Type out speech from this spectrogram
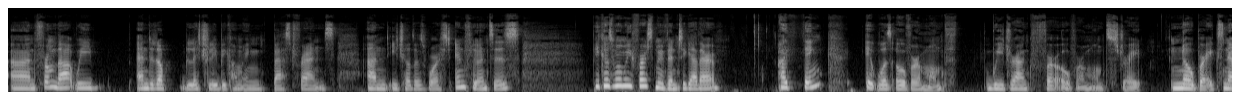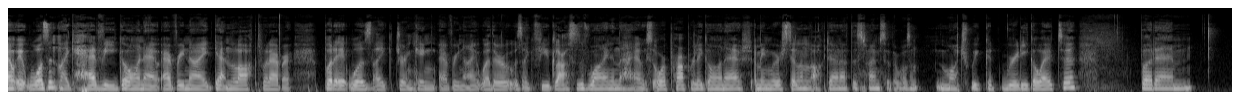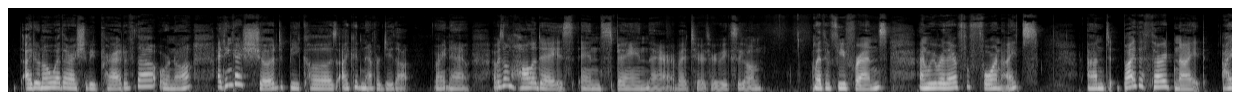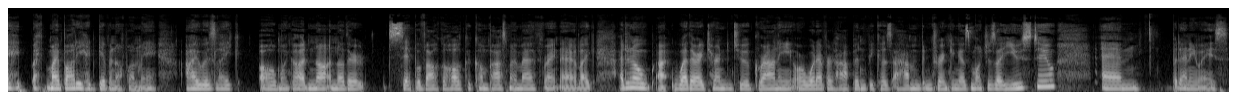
And from that, we ended up literally becoming best friends and each other's worst influences. Because when we first moved in together, I think it was over a month. We drank for over a month straight no breaks. Now, it wasn't like heavy going out every night, getting locked, whatever, but it was like drinking every night, whether it was like a few glasses of wine in the house or properly going out. I mean, we were still in lockdown at this time, so there wasn't much we could really go out to. But um, I don't know whether I should be proud of that or not. I think I should because I could never do that right now. I was on holidays in Spain there about two or three weeks ago with a few friends, and we were there for four nights and by the third night, I my body had given up on me. I was like, oh my god, not another sip of alcohol could come past my mouth right now. Like I don't know uh, whether I turned into a granny or whatever happened because I haven't been drinking as much as I used to. Um, but anyways,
